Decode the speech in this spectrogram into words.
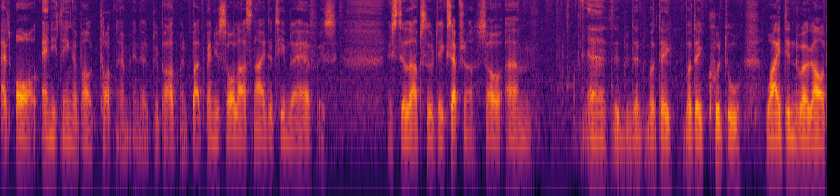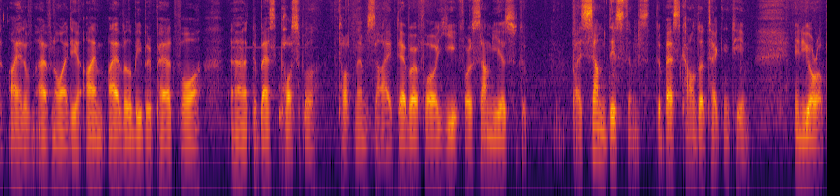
at all anything about Tottenham in that department. But when you saw last night, the team they have is is still absolutely exceptional. So um, uh, that what they what they could do. Why it didn't work out, I have I have no idea. I'm I will be prepared for uh, the best possible Tottenham side. They were for year, for some years, by some distance, the best counter-attacking team in Europe.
